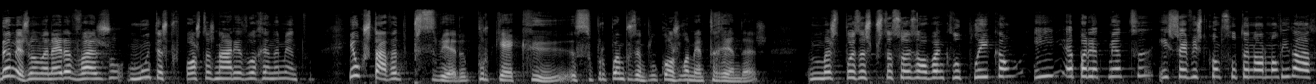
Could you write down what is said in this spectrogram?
Da mesma maneira, vejo muitas propostas na área do arrendamento. Eu gostava de perceber porque é que se propõe, por exemplo, o congelamento de rendas, mas depois as prestações ao banco duplicam e, aparentemente, isso é visto com absoluta normalidade.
